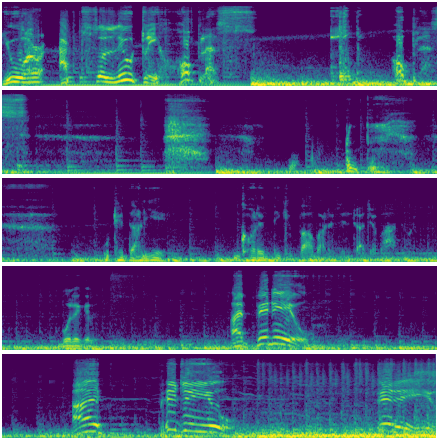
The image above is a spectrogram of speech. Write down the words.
you are absolutely hopeless. Hopeless. उठे दाड़िए घर दिखे पा बाढ़ राजा बहादुर। बोले गए I pity you I pity you pity you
